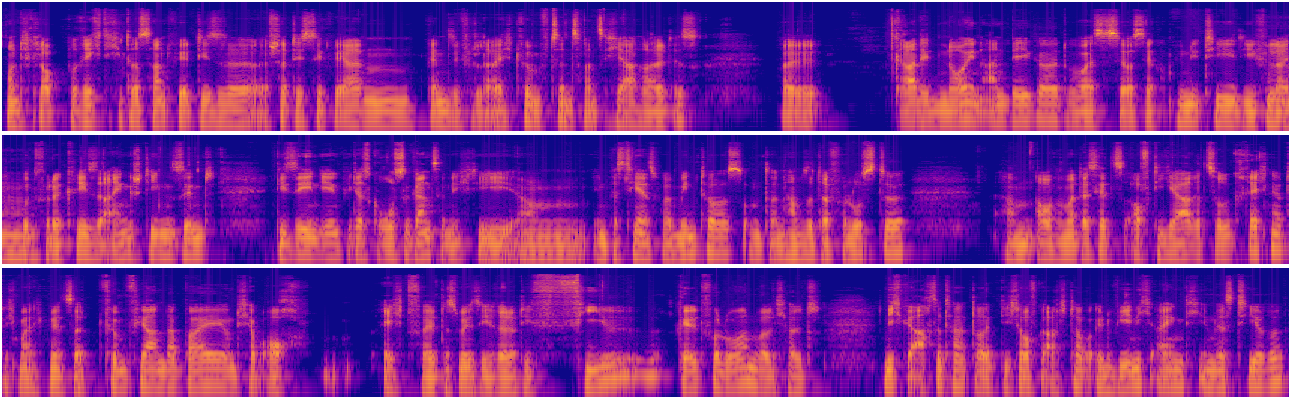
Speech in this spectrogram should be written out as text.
Und ich glaube, richtig interessant wird diese Statistik werden, wenn sie vielleicht 15, 20 Jahre alt ist. Weil gerade die neuen Anleger, du weißt es ja aus der Community, die vielleicht mhm. kurz vor der Krise eingestiegen sind, die sehen irgendwie das große Ganze nicht. Die ähm, investieren jetzt bei Mintos und dann haben sie da Verluste. Ähm, aber wenn man das jetzt auf die Jahre zurückrechnet, ich meine, ich bin jetzt seit fünf Jahren dabei und ich habe auch echt verhältnismäßig relativ viel Geld verloren, weil ich halt nicht geachtet habe, nicht darauf geachtet habe, in wenig eigentlich investiere.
